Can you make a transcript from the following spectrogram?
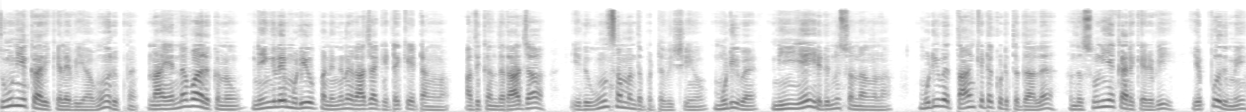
சூனியக்காரி கிழவியாவும் இருப்பேன். நான் என்னவா இருக்கணும்? நீங்களே முடிவு பண்ணுங்கன்னு ராஜா கிட்ட கேட்டாங்களாம். அதுக்கு அந்த ராஜா இது உன் சம்பந்தப்பட்ட விஷயம். முடிவை நீயே எடுன்னு சொன்னாங்களாம். முடிவை தான் கிட்ட கொடுத்ததால அந்த சூனியக்கார கிழவி எப்போதுமே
